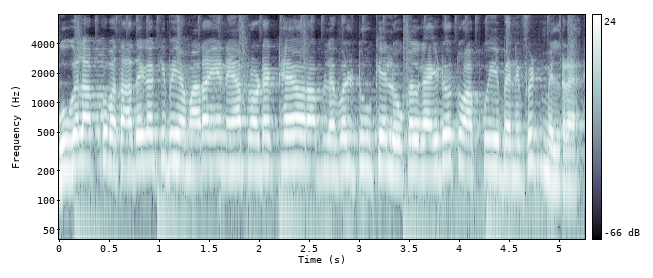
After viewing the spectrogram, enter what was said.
गूगल आपको बता देगा कि भाई हमारा ये नया प्रोडक्ट है और आप लेवल टू के लोकल गाइड हो तो आपको ये बेनिफिट मिल रहा है।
